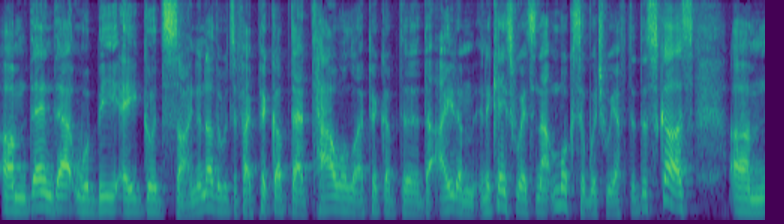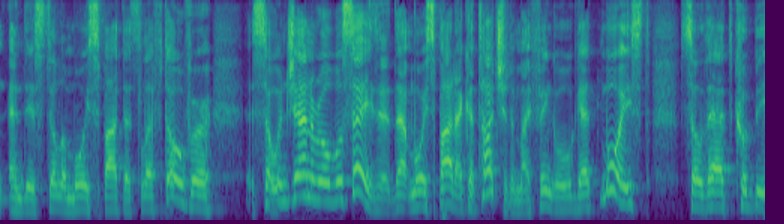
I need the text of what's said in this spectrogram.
um, then that would be a good sign. In other words, if I pick up that towel or I pick up the, the item, in a case where it's not muksa, which we have to discuss, um, and there's still a moist spot that's left over, so in general, we'll say that, that moist spot I could touch it and my finger will get moist. So that could be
